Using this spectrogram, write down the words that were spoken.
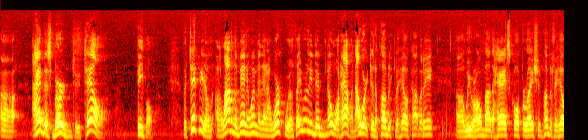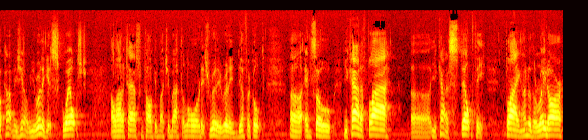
uh, I had this burden to tell people particularly a, lot of the men and women that I work with, they really didn't know what happened. I worked in a publicly held company. Uh, we were owned by the Harris Corporation. Publicly held companies, you know, you really get squelched a lot of times from talking much about the Lord. It's really, really difficult. Uh, and so you kind of fly, uh, you kind of stealthy, flying under the radar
